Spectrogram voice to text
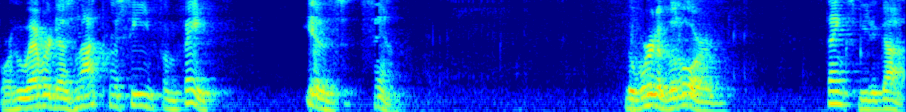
For whoever does not proceed from faith is sin. The word of the Lord. Thanks be to God.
